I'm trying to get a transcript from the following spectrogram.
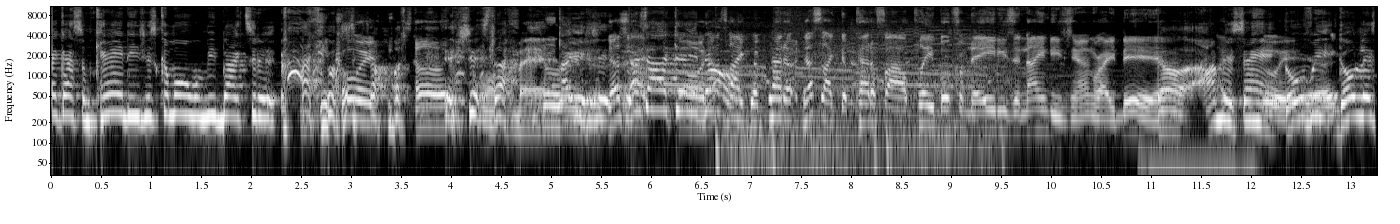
I got some candy. Just come on with me back to the. Go ahead, it's just Come like, man. like it's just- that's, like, how I came dog, That's down. like the pedo- that's like the pedophile playbook from the 80s and 90s, young, right there. Dog, I'm just saying, go go ahead, read, right? go listen,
